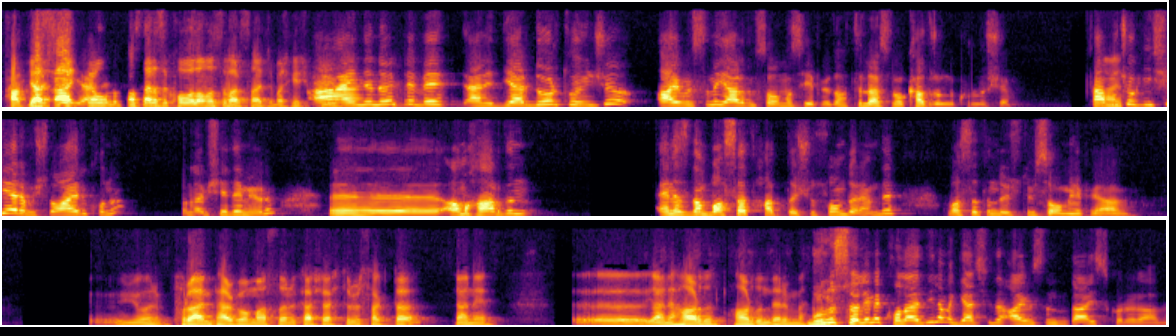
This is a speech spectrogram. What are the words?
Hatta ya şey sadece yani, onun pas arası kovalaması var sadece. Başka hiçbir şey yok. Aynen öyle ve yani diğer dört oyuncu Iverson'a yardım savunması yapıyordu. Hatırlarsın o kadronun kuruluşu. Ha Aynen. bu çok işe yaramıştı. O ayrı konu. Ona bir şey demiyorum. Ee, ama Harden en azından vasat hatta şu son dönemde vasatın da üstü bir savunma yapıyor abi. Yani prime performanslarını karşılaştırırsak da yani e, yani Harden Harden derim ben. Bunu söylemek kolay değil ama gerçekten Iverson daha iyi skorer abi.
